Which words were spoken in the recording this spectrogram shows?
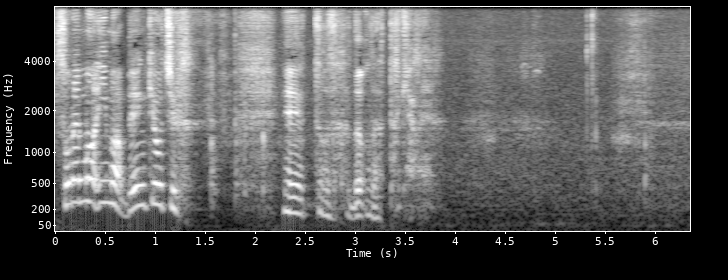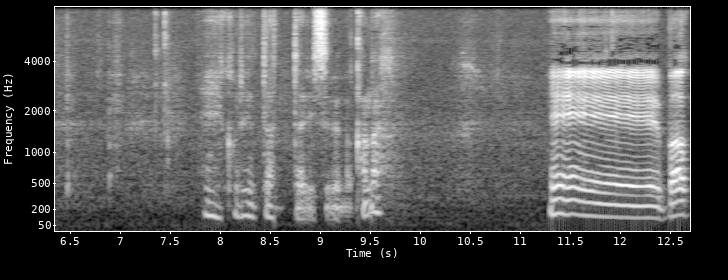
それも今勉強中。えっと、どこだったっけね。え、これだったりするのかな。えー、バッ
